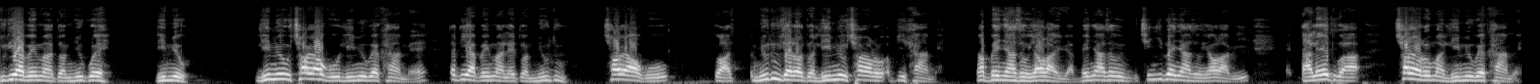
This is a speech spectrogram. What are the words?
ဒုတိယဘိန်းမှာသူကမျိုးကွဲ၄မျိုးလေးမျိုး6ယောက်ကိုလေးမျိုးပဲခန့်ရမယ်တတိယဘိန်းမှာလည်းသူကမျိုးတူ6ယောက်ကိုသူကအမျိုးတူကြတော့သူကလေးမျိုး6ယောက်လုံးအပြည့်ခန့်ရမယ်နောက်ဘယ်ညာစုံရောက်လာပြီဗျဘယ်ညာစုံချင်းကြီးဘယ်ညာစုံရောက်လာပြီဒါလည်းသူက6ယောက်လုံးမှာလေးမျိုးပဲခန့်ရမယ်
